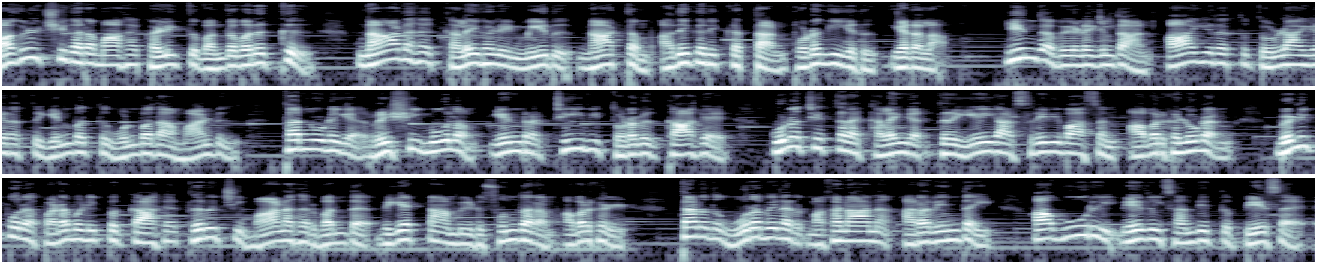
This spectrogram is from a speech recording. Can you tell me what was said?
மகிழ்ச்சிகரமாக கழித்து வந்தவருக்கு நாடக கலைகளின் மீது நாட்டம் அதிகரிக்கத்தான் தொடங்கியது எனலாம். இந்த வேளையில்தான் ஆயிரத்து தொள்ளாயிரத்து எண்பத்து ஒன்பதாம் ஆண்டு தன்னுடைய ரிஷி மூலம் என்ற டிவி தொடருக்காக குணச்சித்திர கலைஞர் திரு ஏ ஆர் ஸ்ரீனிவாசன் அவர்களுடன் வெளிப்புற படப்பிடிப்புக்காக திருச்சி மாநகர் வந்த வியட்நாம் வீடு சுந்தரம் அவர்கள் தனது உறவினர் மகனான அரவிந்தை அவ்வூரில் நேரில் சந்தித்து பேச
